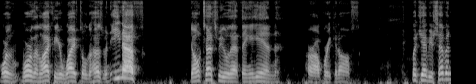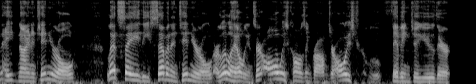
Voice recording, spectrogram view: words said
More than, more than likely, your wife told the husband, enough. Don't touch me with that thing again, or I'll break it off but you have your seven, eight, nine, and 10 year old. Let's say the seven and 10 year old are little hellions. They're always causing problems. They're always fibbing to you. They're,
